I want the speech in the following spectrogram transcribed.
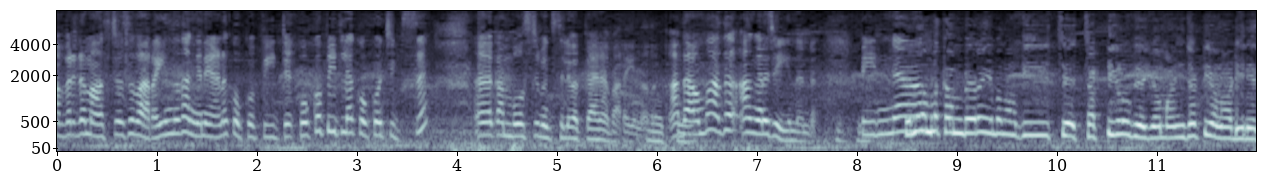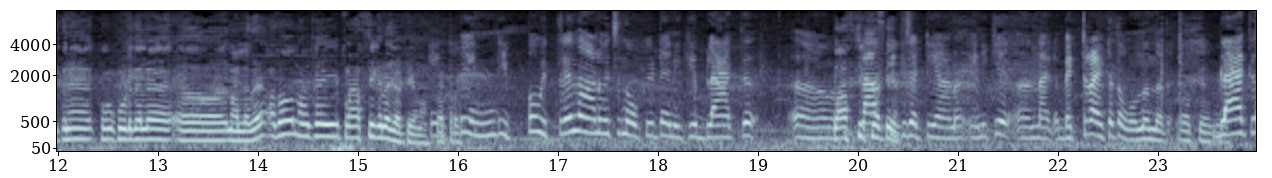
അവരുടെ മാസ്റ്റേഴ്സ് പറയുന്നത് അങ്ങനെയാണ് coco peat coco chips compost മിക്സിൽ വെക്കാനാണ് പറയുന്നത്. അതാവുമ്പോൾ അത് അങ്ങനെ ചെയ്യുന്നുണ്ട്. പിന്നെ നമ്മൾ കമ്പയർ ചെയ്യുമ്പോൾ നമുക്ക് ഈ ചട്ടികൾ ഉപയോഗിക്കുമ്പോൾ മൺചട്ടിയാണോ അടീനിയത്തിന് കൂടുതൽ നല്ലത്? അതോ നമുക്ക് ഈ പ്ലാസ്റ്റിക്കിന്റെ ചട്ടിയാണോ ബെറ്റർ ഇപ്പൊ ഇത്രയും നാൾ വെച്ച് നോക്കിയിട്ട് എനിക്ക് ബ്ലാക്ക് പ്ലാസ്റ്റിക് ചട്ടിയാണ് എനിക്ക് ബെറ്റർ ആയിട്ട് തോന്നുന്നത്. ബ്ലാക്ക്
